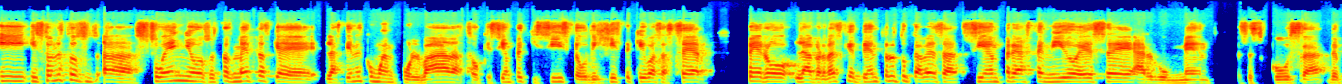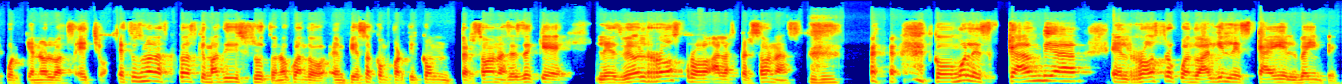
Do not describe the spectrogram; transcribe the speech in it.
Y, son estos uh, sueños o estas metas que las tienes como empolvadas o que siempre quisiste o dijiste que ibas a hacer, pero la verdad es que dentro de tu cabeza siempre has tenido ese argumento esa excusa de por qué no lo has hecho. Esto es una de las cosas que más disfruto, ¿no? Cuando empiezo a compartir con personas, es de que les veo el rostro a las personas cómo les cambia el rostro cuando a alguien les cae el 20.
